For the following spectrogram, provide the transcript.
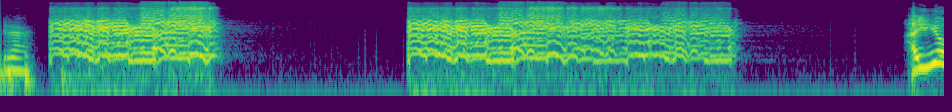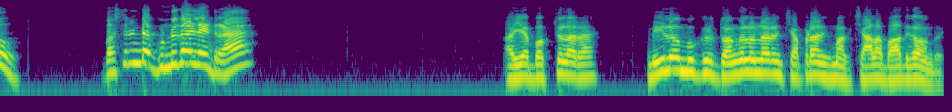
రే ఇదేంటిరా అయ్యో బస్సు నిండా గుండుగాళ్ళేంట్రా? అయ్యా భక్తులారా మీలో ముగ్గురు దొంగలు ఉన్నారని చెప్పడానికి మాకు చాలా బాధగా ఉంది.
